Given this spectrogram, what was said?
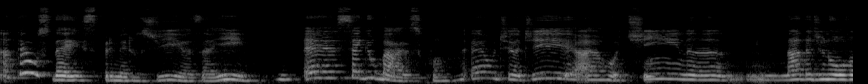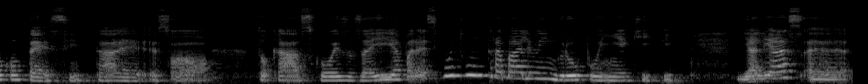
Até os 10 primeiros dias aí, é, segue o básico. É o dia a dia, a rotina, nada de novo acontece, tá? É, é só tocar as coisas aí. Aparece muito um trabalho em grupo, em equipe. E aliás, é,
